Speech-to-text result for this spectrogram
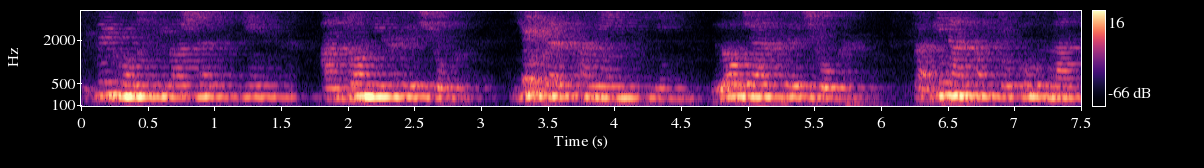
Zygmunt Klimaszewski, Antoni Chryciuk, Józef Kamiński, Lodzia Chryciuk, Sabina Sawczukówna,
